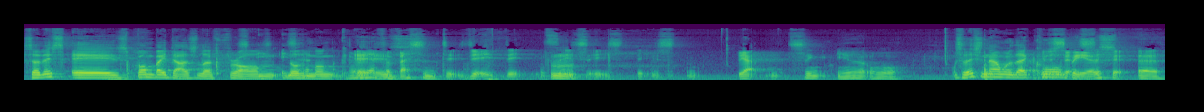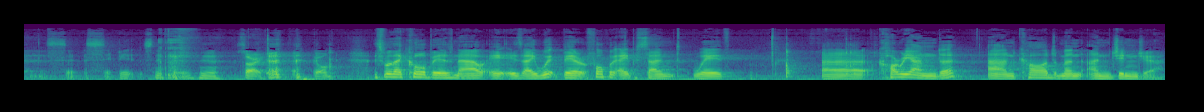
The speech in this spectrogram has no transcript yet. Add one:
so this is Bombay Dazzler from It's Northern e- Monk. Very It is- effervescent. It, it, it's, it's, it's, it's, yeah. sing, yeah, oh. So this is now one of their Could core beers. Sip it, uh, sip, sip it, snip it. Yeah. Sorry, go on. It's one of their core beers now. It is a wit beer at 4.8% with uh, coriander and cardamom and ginger.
